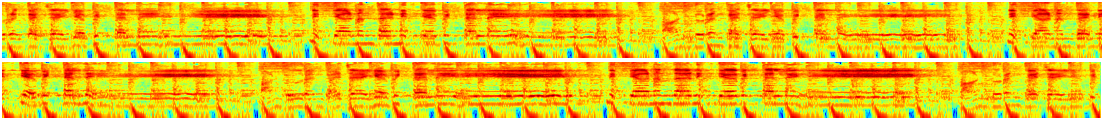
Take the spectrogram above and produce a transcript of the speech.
ಪಾಂಡುರಂಗ ಜಯ ಬಿಟ್ಟಲೇ ನಿತ್ಯಾನಂದ ನಿತ್ಯ ಬಿಟ್ಟಲೇ ಪಾಂಡುರಂಗ ಜಯ ಬಿಟ್ಟಲೇ ನಿತ್ಯಾನಂದ ನಿತ್ಯ ಬಿಟ್ಟಲೇ ಪಾಂಡುರಂಗ ಜಯ ಬಿಟ್ಟಲೇ ನಿತ್ಯಾನಂದ ನಿತ್ಯ ಬಿಟ್ಟಲೇ ಪಾಂಡುರಂಗ ಜಯ ಬಿಟ್ಟಲೇ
